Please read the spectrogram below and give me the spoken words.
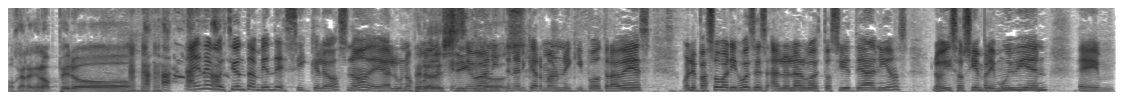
ojalá que no, pero Hay una cuestión también de ciclos, ¿no? De algunos Pero jugadores de que se van y ciclos. tener que armar un equipo otra vez. O le pasó varias veces a lo largo de estos siete años. Lo hizo siempre y muy bien. Eh,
